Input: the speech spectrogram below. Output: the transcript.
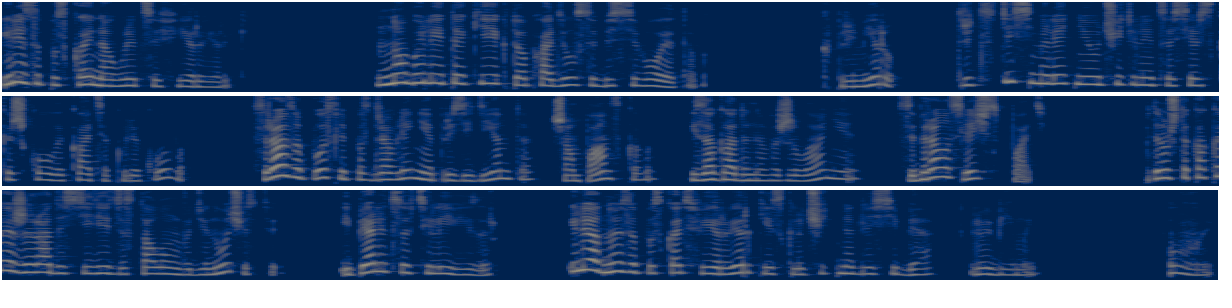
или запускай на улице фейерверки. Но были и такие, кто обходился без всего этого. К примеру, 37-летняя учительница сельской школы Катя Куликова сразу после поздравления президента, шампанского и загаданного желания собиралась лечь спать. Потому что какая же радость сидеть за столом в одиночестве и пялиться в телевизор, или одной запускать фейерверки исключительно для себя, любимой. Увы,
